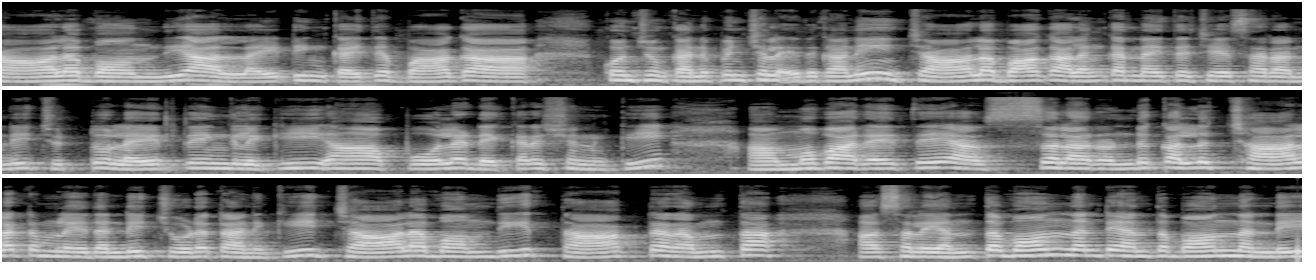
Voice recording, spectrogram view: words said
చాలా బాగుంది. ఆ లైటింగ్ అయితే బాగా కొంచెం కనిపించలేదు కానీ చాలా బాగా అలంకరణ అయితే చేశారండి చుట్టూ లైటింగ్లకి ఆ పూల డెకరేషన్కి ఆ అమ్మవారు అయితే అస్సలు రెండు కళ్ళు చాలటం లేదండి చూడటానికి. చాలా బాగుంది. తాక్టర్ అంతా అసలు ఎంత బాగుందంటే ఎంత బాగుందండి.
